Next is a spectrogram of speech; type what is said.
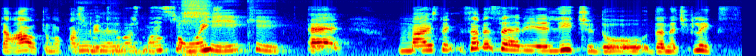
tal, tem uma parte uhum. meio que de umas mansões. Que chique. É. Mas tem. Sabe a série Elite do, da Netflix?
